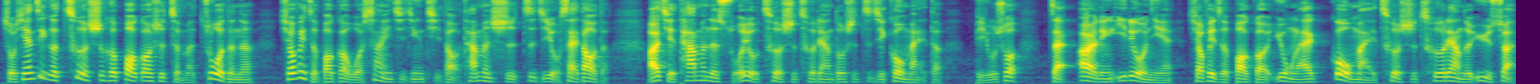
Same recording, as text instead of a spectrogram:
首先，这个测试和报告是怎么做的呢？消费者报告，我上一期已经提到，他们是自己有赛道的，而且他们的所有测试车辆都是自己购买的。比如说，在二零一六年，消费者报告用来购买测试车辆的预算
